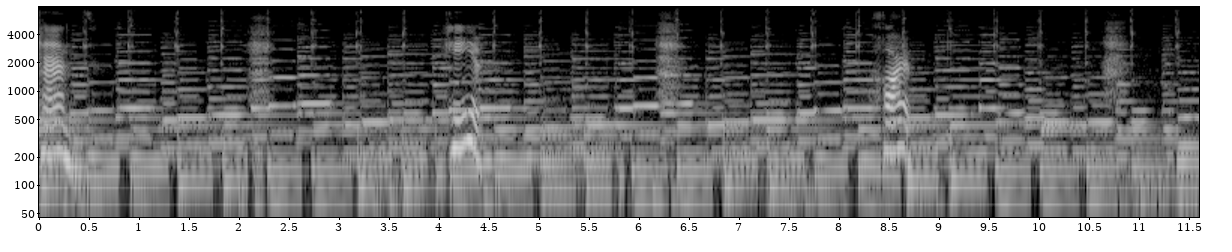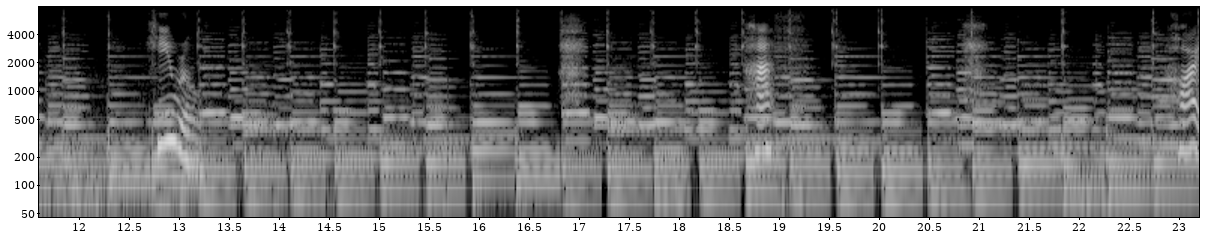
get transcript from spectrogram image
Hand. Hair. Harp. Hero half heart.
